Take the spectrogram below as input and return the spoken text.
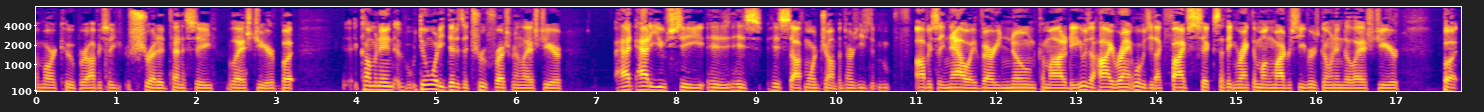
Amari Cooper, obviously shredded Tennessee last year, but coming in doing what he did as a true freshman last year how, how do you see his, his his sophomore jump in terms? He's obviously now a very known commodity. He was a high rank. What was he like five six? I think ranked among wide receivers going into last year. But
